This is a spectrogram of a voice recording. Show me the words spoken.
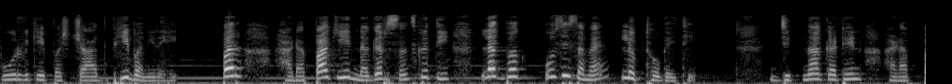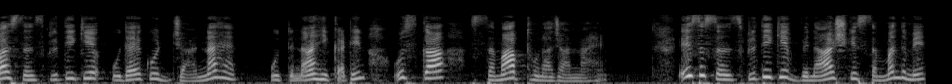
पूर्व के पश्चात भी बनी रही, पर हड़प्पा की नगर संस्कृति लगभग उसी समय लुप्त हो गई थी। जितना कठिन हड़प्पा संस्कृति के उदय को जानना है, उतना ही कठिन उसका समाप्त होना जानना है। इस संस्कृति के विनाश के संबंध में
